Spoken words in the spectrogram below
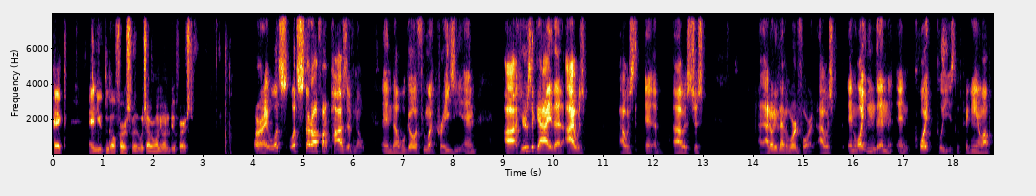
pick, and you can go first for whichever one you want to do first. All right. Well, let's let's start off on a positive note, and uh, we'll go with who went crazy. And uh, here's a guy that I was, I was, uh, I was just, I don't even have a word for it. I was enlightened and and quite pleased with picking him up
